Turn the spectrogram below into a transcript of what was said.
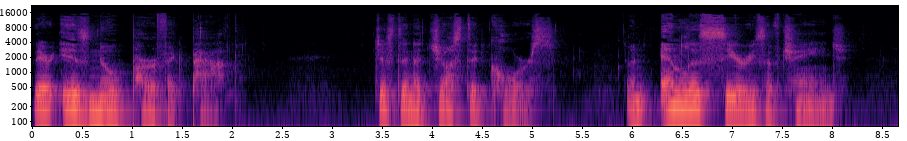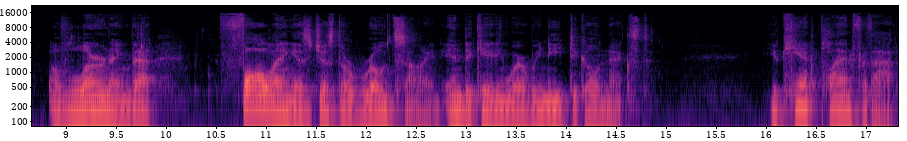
There is no perfect path, just an adjusted course, an endless series of change, of learning that falling is just a road sign indicating where we need to go next. You can't plan for that.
